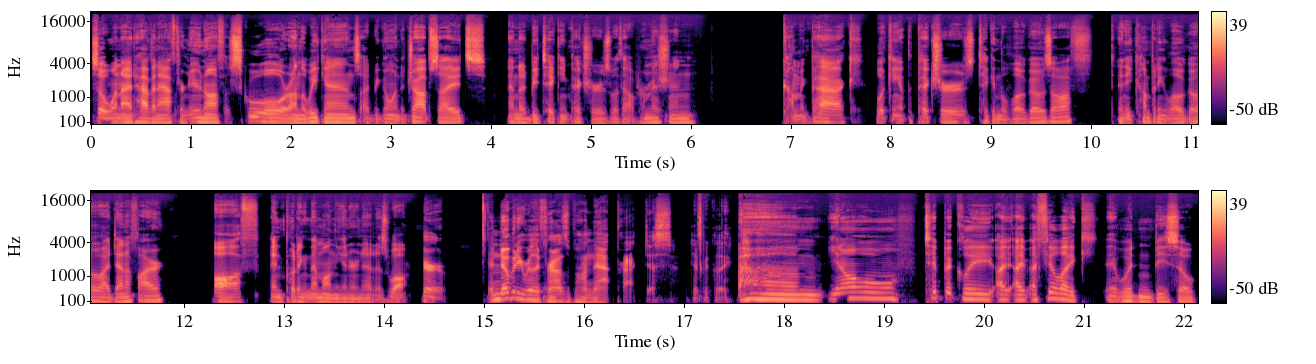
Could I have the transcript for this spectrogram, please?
So when I'd have an afternoon off of school or on the weekends, I'd be going to job sites and I'd be taking pictures without permission, coming back, looking at the pictures, taking the logos off, any company logo identifier off, and putting them on the internet as well. Sure. And nobody really frowns upon that practice typically. Um, you know, typically, I, I I feel like it wouldn't be so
